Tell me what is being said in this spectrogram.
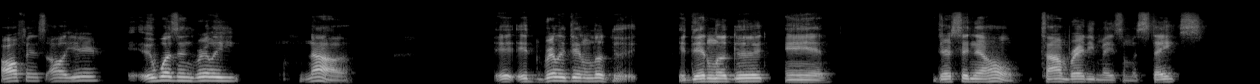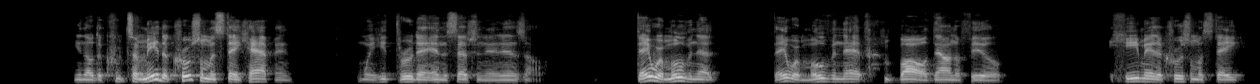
offense all year, it wasn't really no. It, it really didn't look good. It didn't look good, and they're sitting at home. Tom Brady made some mistakes. You know, the to me, the crucial mistake happened when he threw that interception in the end zone. They were moving that, they were moving that ball down the field. He made a crucial mistake.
